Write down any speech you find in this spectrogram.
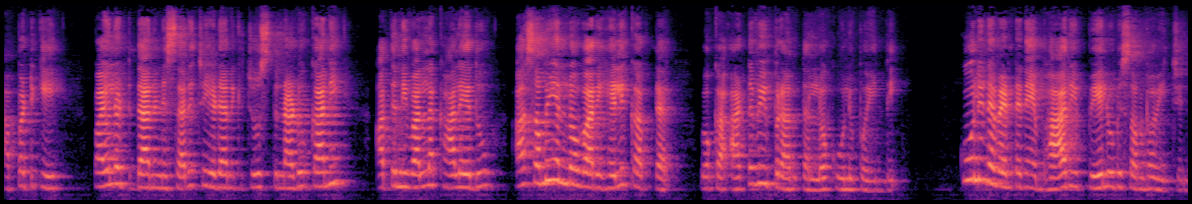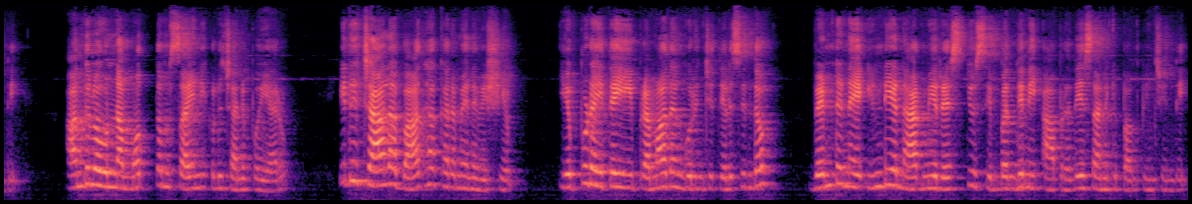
అప్పటికి పైలట్ దానిని సరిచేయడానికి చూస్తున్నాడు కానీ అతని వల్ల కాలేదు. ఆ సమయంలో వారి హెలికాప్టర్ ఒక అటవీ ప్రాంతంలో కూలిపోయింది. కూలిన వెంటనే భారీ పేలుడు సంభవించింది. అందులో ఉన్న మొత్తం సైనికులు చనిపోయారు. ఇది చాలా బాధాకరమైన విషయం. ఎప్పుడైతే ఈ ప్రమాదం గురించి తెలిసిందో వెంటనే ఇండియన్ ఆర్మీ రెస్క్యూ సిబ్బందిని ఆ ప్రదేశానికి పంపించింది.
